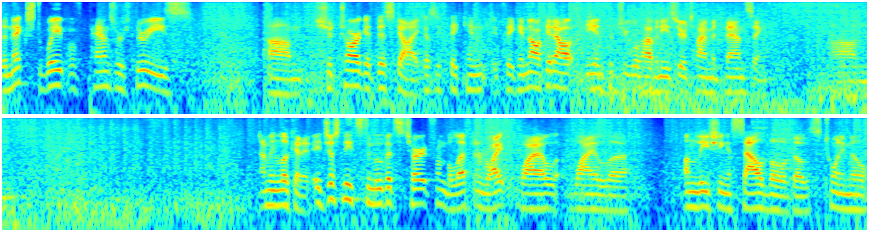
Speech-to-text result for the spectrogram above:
The next wave of Panzer IIIs um, should target this guy because if they can if they can knock it out, the infantry will have an easier time advancing. Um, I mean, look at it. It just needs to move its turret from the left and right while while uh, unleashing a salvo of those 20 mil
